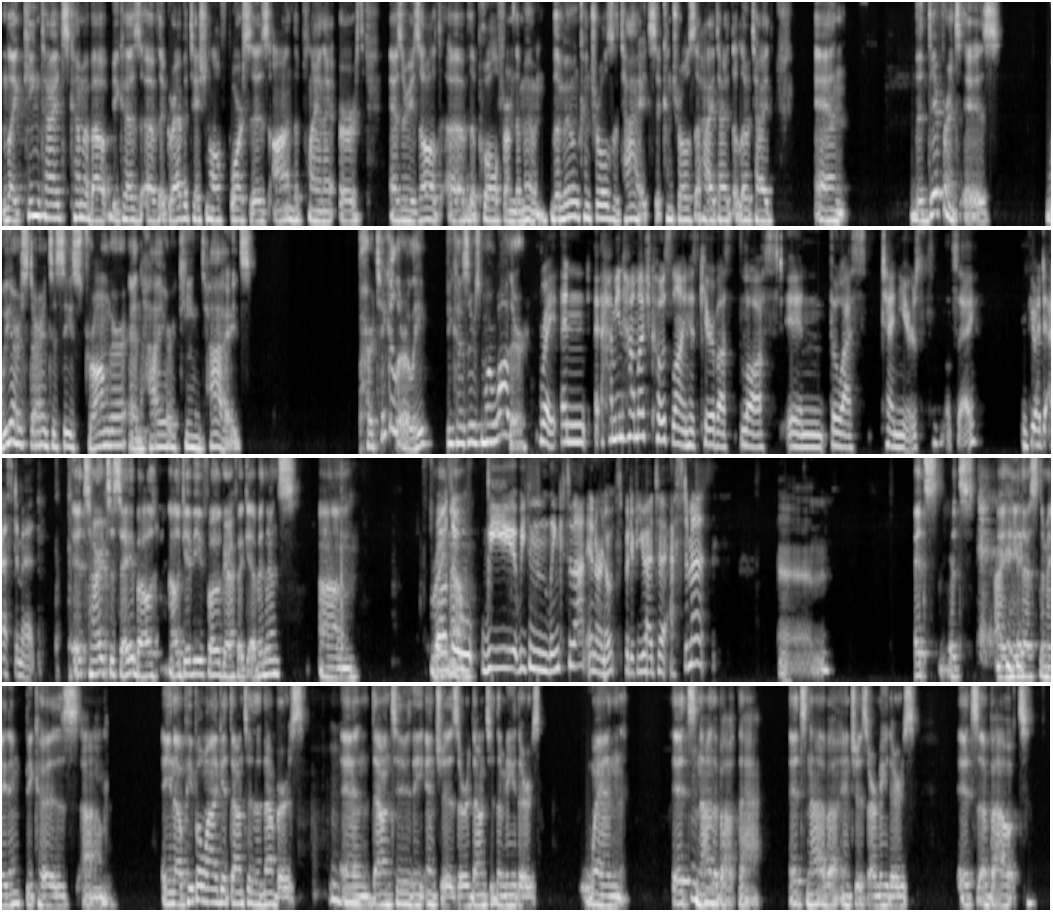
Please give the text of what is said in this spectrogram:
Like king tides come about because of the gravitational forces on the planet Earth as a result of the pull from the moon. The moon controls the tides, it controls the high tide, the low tide. And the difference is we are starting to see stronger and higher king tides, particularly because there's more water. Right. And I mean, how much coastline has Kiribati lost in the last 10 years, let's say? If you had to estimate. It's hard to say, but I'll, I'll give you photographic evidence. Um, right well, now, so we we can link to that in our notes, but if you had to estimate, um, it's it's. I hate estimating because um, you know people want to get down to the numbers Mhm. and down to the inches or down to the meters when it's not Mhm. about that. It's not about inches or meters. It's about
